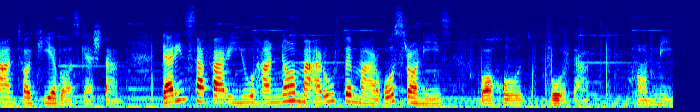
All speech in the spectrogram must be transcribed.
انتاکیه بازگشتند. در این سفر یوحنا معروف به مرقس را نیز با خود بردند. آمین.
